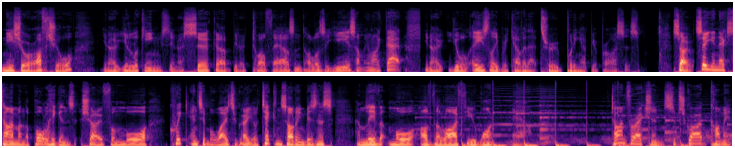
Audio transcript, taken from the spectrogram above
nearshore or offshore. You know, you're looking, you know, circa, you know, twelve thousand dollars a year, something like that. You know, you'll easily recover that through putting up your prices. So, see you next time on the Paul Higgins Show for more quick and simple ways to grow your tech consulting business and live more of the life you want now. Time for action. Subscribe, comment,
